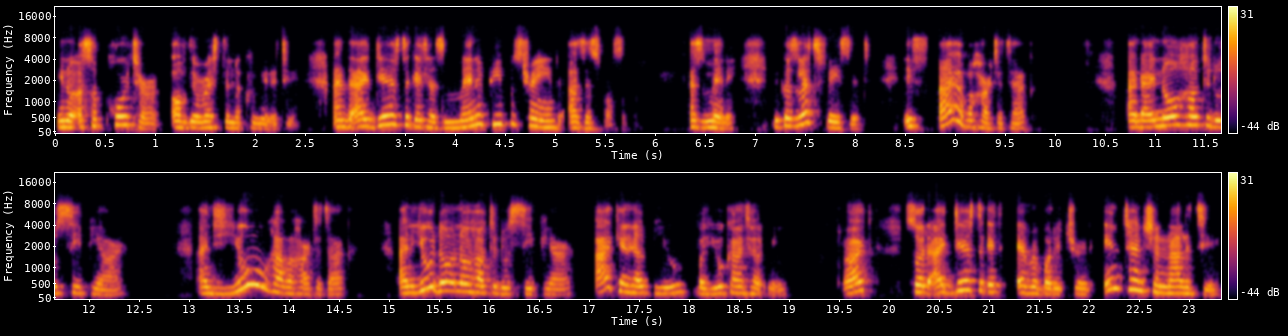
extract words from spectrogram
you know, a supporter of the rest in the community. And the idea is to get as many people trained as is possible, as many. Because let's face it, if I have a heart attack and I know how to do CPR, and you have a heart attack and you don't know how to do CPR, I can help you, but you can't help me. Right? So the idea is to get everybody trained. Intentionality,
